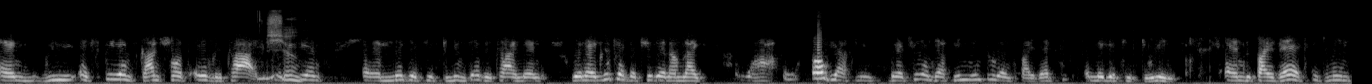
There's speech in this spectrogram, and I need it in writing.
And we experience gunshots every time. We sure. experience um, negative feelings every time. And when I look at the children, I'm like, obviously, the children they being influenced by that negative doing. And by that, it means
